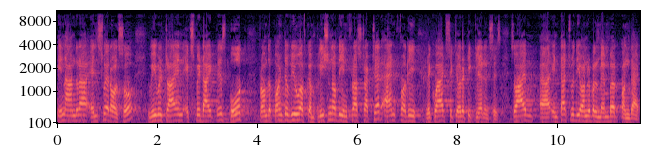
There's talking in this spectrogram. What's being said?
in Andhra, elsewhere also, we will try and expedite this, both from the point of view of completion of the infrastructure and for the required security clearances. So I'm uh, in touch with the honourable member on that.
